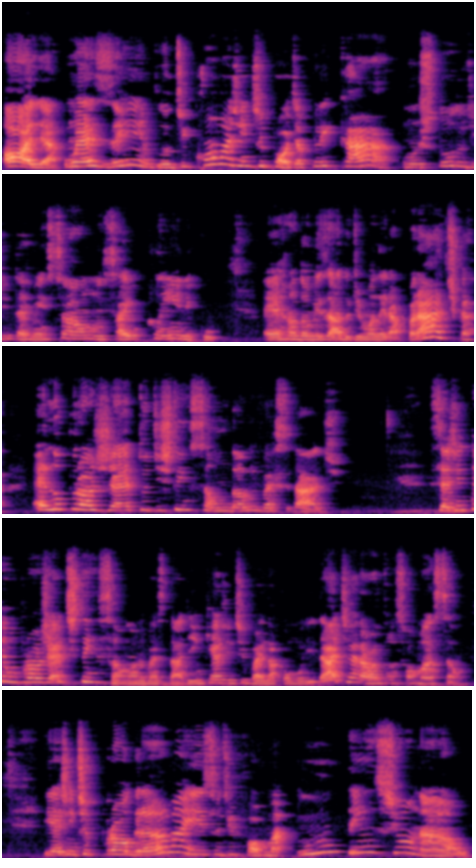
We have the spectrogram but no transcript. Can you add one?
Olha, um exemplo de como a gente pode aplicar um estudo de intervenção, um ensaio clínico é, randomizado de maneira prática, é no projeto de extensão da universidade. Se a gente tem um projeto de extensão na universidade em que a gente vai na comunidade gerar uma transformação e a gente programa isso de forma intencional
